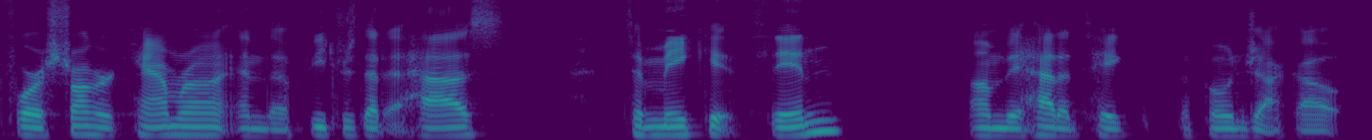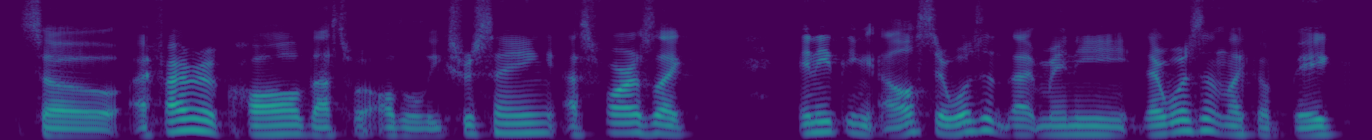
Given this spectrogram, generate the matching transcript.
for a stronger camera and the features that it has to make it thin um they had to take the phone jack out. So if I recall that's what all the leaks were saying as far as like anything else there wasn't that many there wasn't like a big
